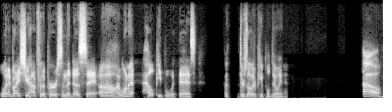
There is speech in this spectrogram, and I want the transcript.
What advice do you have for the person that does say, "Oh, I want to help people with this," but there's other people doing it? Oh,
